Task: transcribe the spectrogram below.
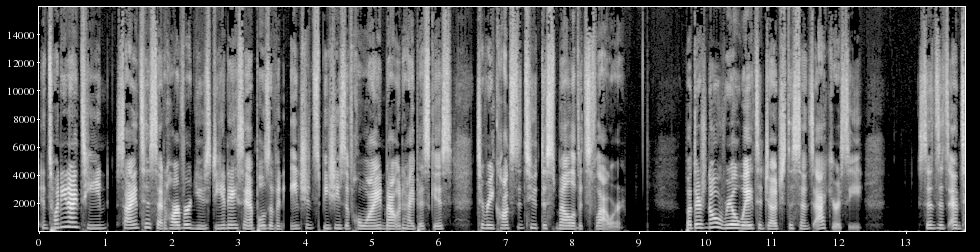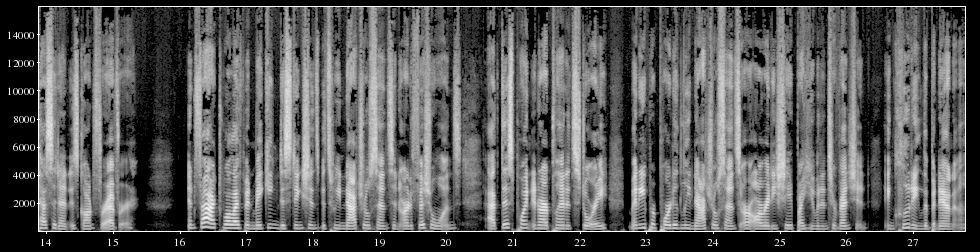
In 2019, scientists at Harvard used DNA samples of an ancient species of Hawaiian mountain hibiscus to reconstitute the smell of its flower. But there's no real way to judge the scent's accuracy, since its antecedent is gone forever. In fact, while I've been making distinctions between natural scents and artificial ones, at this point in our planet's story, many purportedly natural scents are already shaped by human intervention, including the banana.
